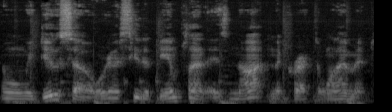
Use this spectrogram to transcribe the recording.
And when we do so, we're going to see that the implant is not in the correct alignment.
